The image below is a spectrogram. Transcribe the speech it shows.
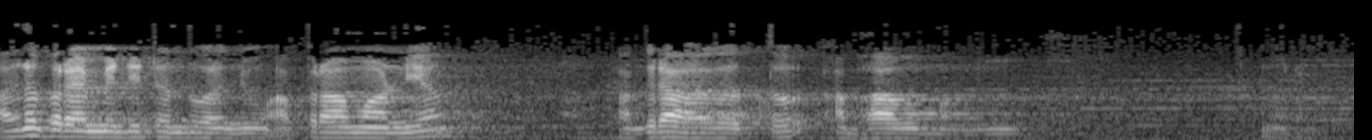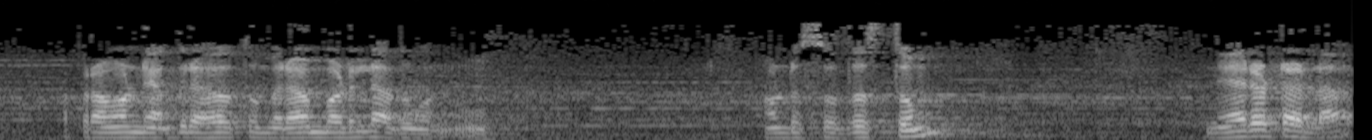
അതിനെ പറയാൻ വേണ്ടിയിട്ട് എന്ത് പറഞ്ഞു? അപ്രാമാണ്യ അഗ്രാഹകത്വ അഭാവം വന്നു. അപ്രാമാണ്യ അഗ്രാഹകത്വം വരാൻ പാടില്ല അത് വന്നു. അതുകൊണ്ട് സ്വതസ്ഥം നേരിട്ടല്ല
